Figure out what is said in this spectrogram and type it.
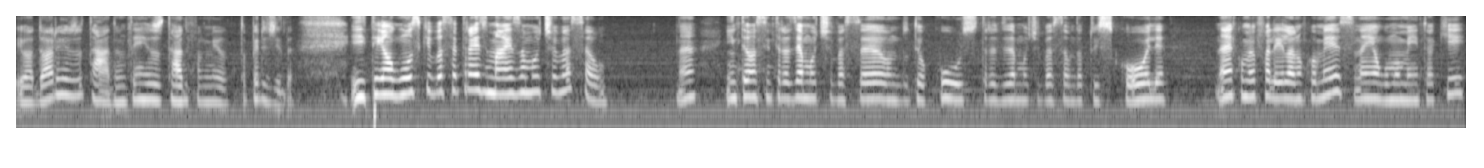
eu, adoro resultado. Não tem resultado, eu falo, meu, tô perdida. E tem alguns que você traz mais a motivação. Né? Então, assim, trazer a motivação do teu curso, trazer a motivação da tua escolha né? Como eu falei lá no começo, né, em algum momento aqui,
